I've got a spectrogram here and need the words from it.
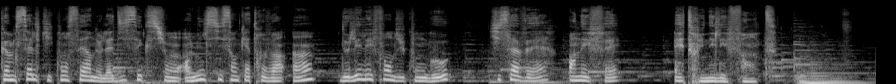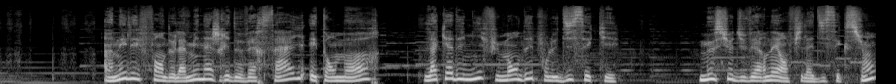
comme celle qui concerne la dissection en 1681 de l'éléphant du Congo, qui s'avère, en effet, être une éléphante. Un éléphant de la ménagerie de Versailles étant mort, l'Académie fut mandée pour le disséquer. Monsieur Duvernay en fit la dissection,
